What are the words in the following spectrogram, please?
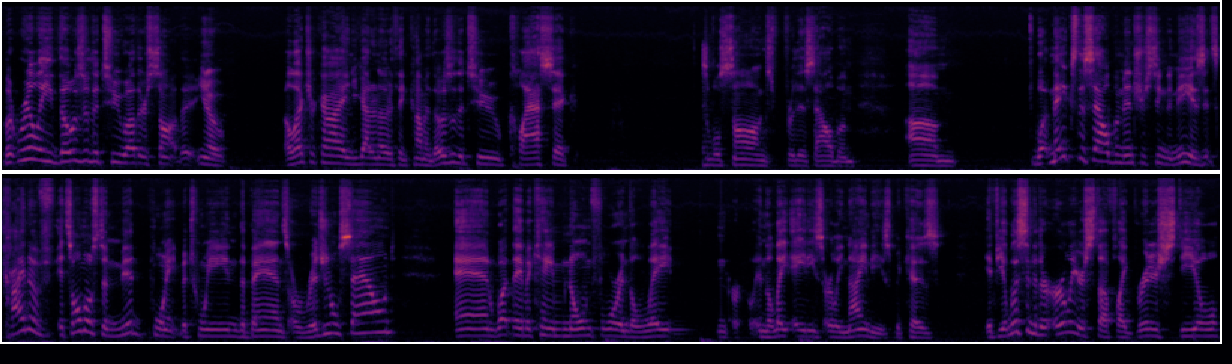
but really those are the two other songs. You know, Electric Eye and You Got Another Thing Coming. Those are the two classic songs for this album. Um, what makes this album interesting to me is it's kind of it's almost a midpoint between the band's original sound and what they became known for in the late in the late 80s early 90s because if you listen to their earlier stuff like british steel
